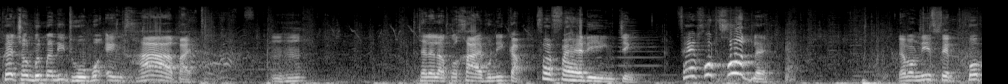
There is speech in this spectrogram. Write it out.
เพื่อชนพื้นเมืองที่ถูกพวกเองฆ่าไป อือฮึ ใช่แล้วเราก็ค่ายพวกนี้กลับแฟร์ดีจริงๆ แฟร์โคตรๆเลย แล้ววันนี้เสร็จปุ๊บ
